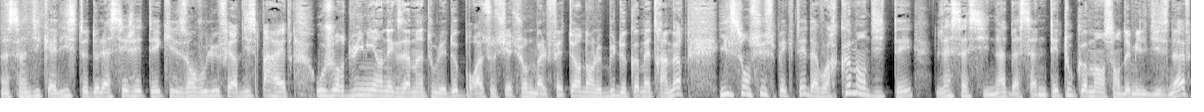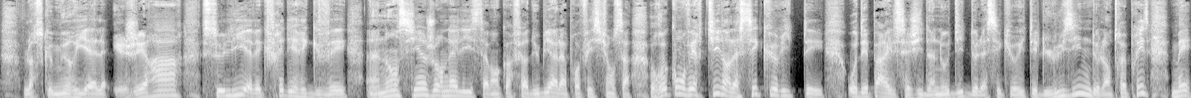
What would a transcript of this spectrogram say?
un syndicaliste de la CGT qu'ils ont voulu faire disparaître. Aujourd'hui mis en examen tous les deux pour association de malfaiteurs dans le but de commettre un meurtre, ils sont suspectés d'avoir commandité l'assassinat d'Assante. Tout commence en 2019, lorsque Muriel et Gérard se lient avec Frédéric V, un ancien journaliste, ça va encore faire du bien à la profession ça, reconverti dans la sécurité. Au départ, il s'agit d'un audit de la sécurité de l'usine, de l'entreprise, mais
